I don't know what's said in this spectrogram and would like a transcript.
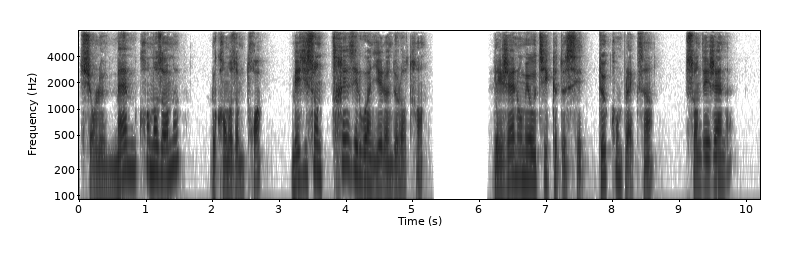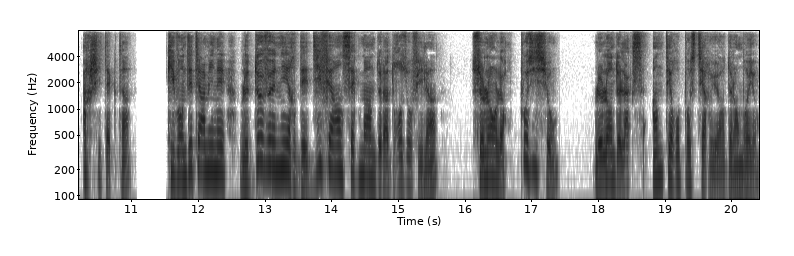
sur le même chromosome, le chromosome 3, mais ils sont très éloignés l'un de l'autre. Les gènes homéotiques de ces deux complexes hein, sont des gènes architectes hein, qui vont déterminer le devenir des différents segments de la drosophile hein, selon leur position, le long de l'axe antéro-postérieur de l'embryon.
